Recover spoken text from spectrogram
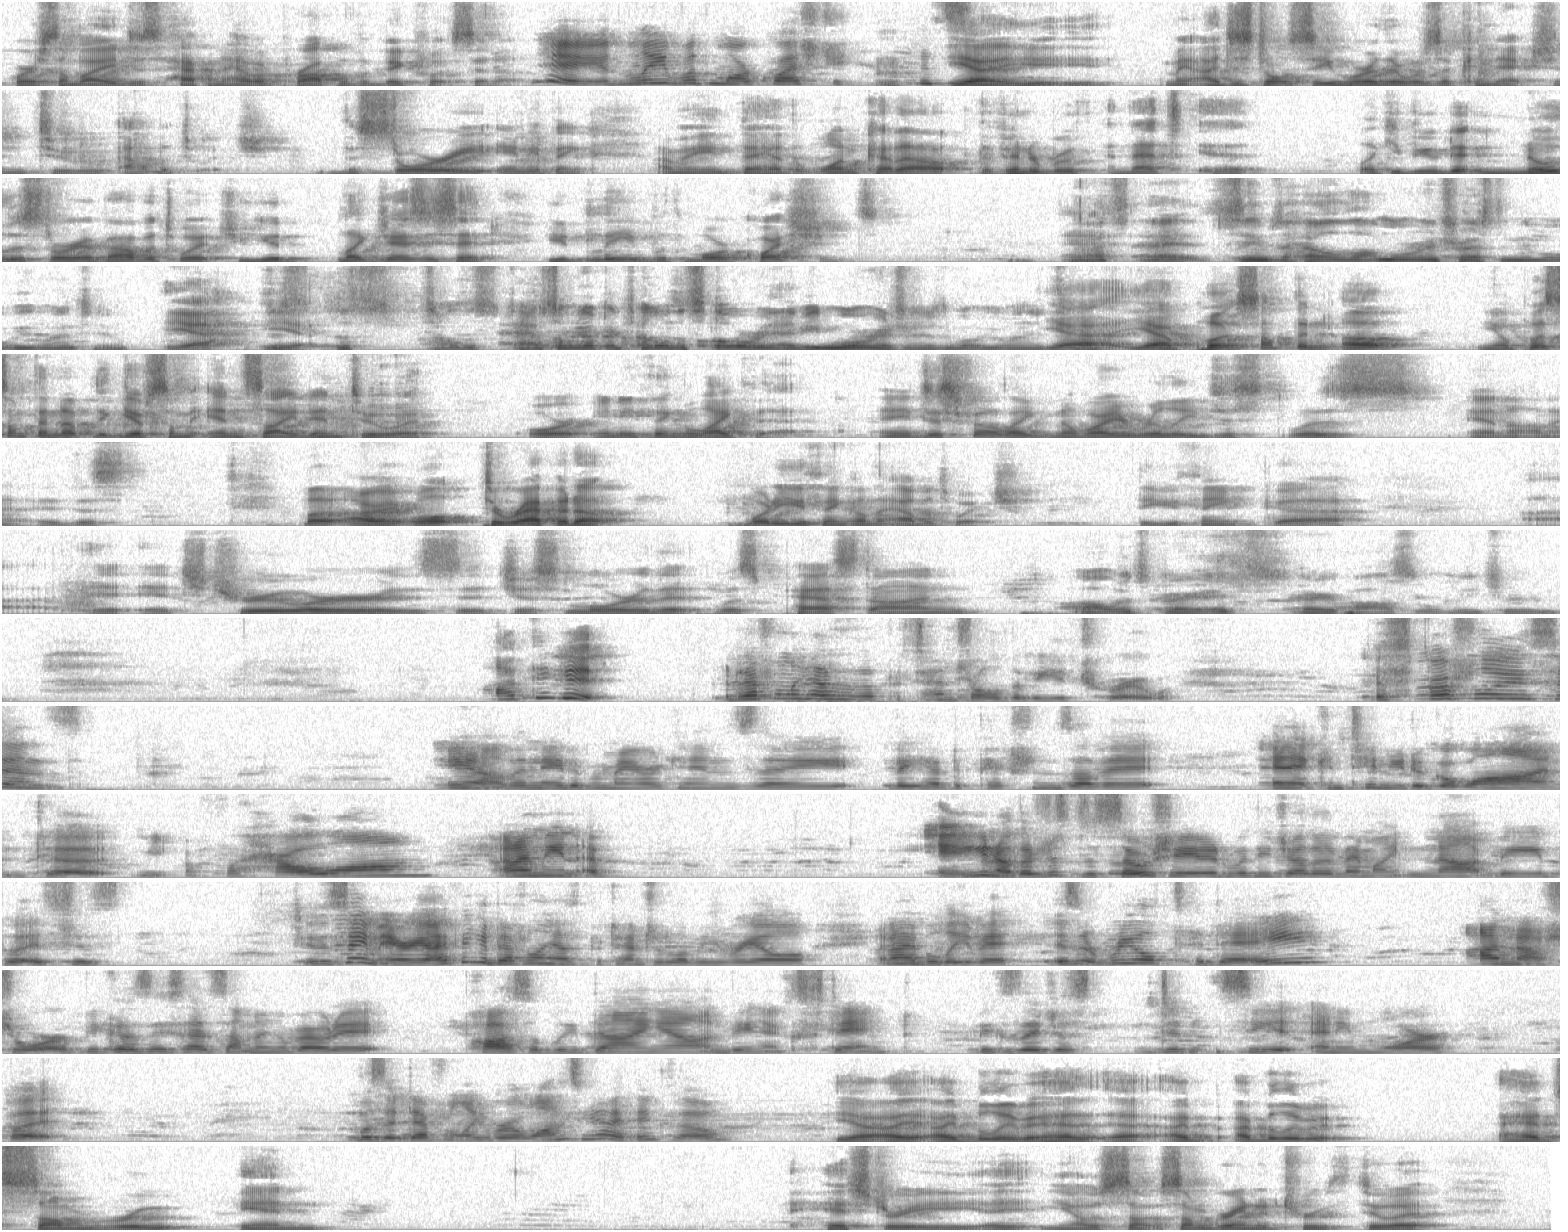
where somebody just happened to have a prop of a Bigfoot set up. Yeah, you'd leave with more questions. Yeah, you, you- I mean, I just don't see where there was a connection to Alba Twitch. the story, anything. I mean, they had the one cutout, the vendor booth, and that's it. Like if you didn't know the story of Albatwitch, you'd like Jesse said, you'd leave with more questions. And- That's, that seems a hell of a lot more interesting than what we went to. yeah, Just, yeah. just tell us, have somebody up there telling the story. That'd be more interesting than what we went. Yeah, yeah. Put something up, you know, put something up that gives some insight into it or anything like that. And it just felt like nobody really just was in on it. It just. But all right, well, to wrap it up, what do you think on the Abatwitch? Do you think uh, uh, it, it's true, or is it just lore that was passed on? Oh, it's very, it's very possible to be true. I think it definitely has the potential to be true. Especially since you know, the Native Americans, they they had depictions of it and it continued to go on to for how long? And I mean, uh, if, you know, they're just associated with each other. They might not be, but it's just the same area. I think it definitely has potential to be real, and I believe it. Is it real today? I'm not sure because they said something about it possibly dying out and being extinct because they just didn't see it anymore. But was it definitely real once? Yeah, I think so. Yeah, I, I believe it had. I I believe it had some root in history. eh, You know, some some grain of truth to it.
